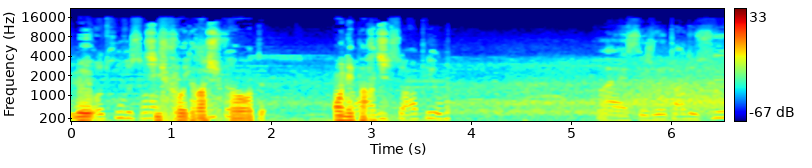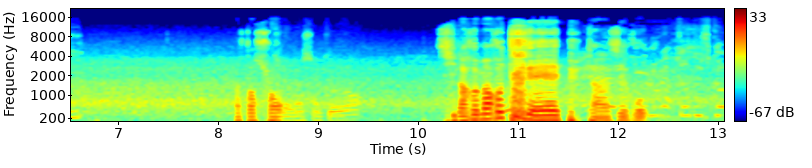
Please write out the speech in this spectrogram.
Le tifo de. Rashford. On est parti. de se rappeler au- Ouais, c'est joué par-dessus. Attention. S'il la remet retrait. Putain, 0. L'ouverture du score.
